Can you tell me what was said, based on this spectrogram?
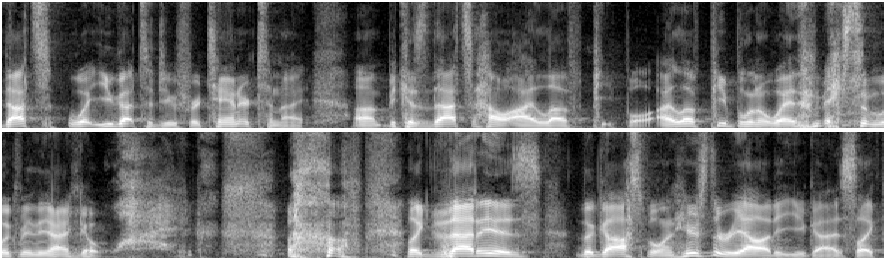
that's what you got to do for Tanner tonight, um, because that's how I love people. I love people in a way that makes them look me in the eye and go, why? like that is the gospel. And here's the reality, you guys. Like,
